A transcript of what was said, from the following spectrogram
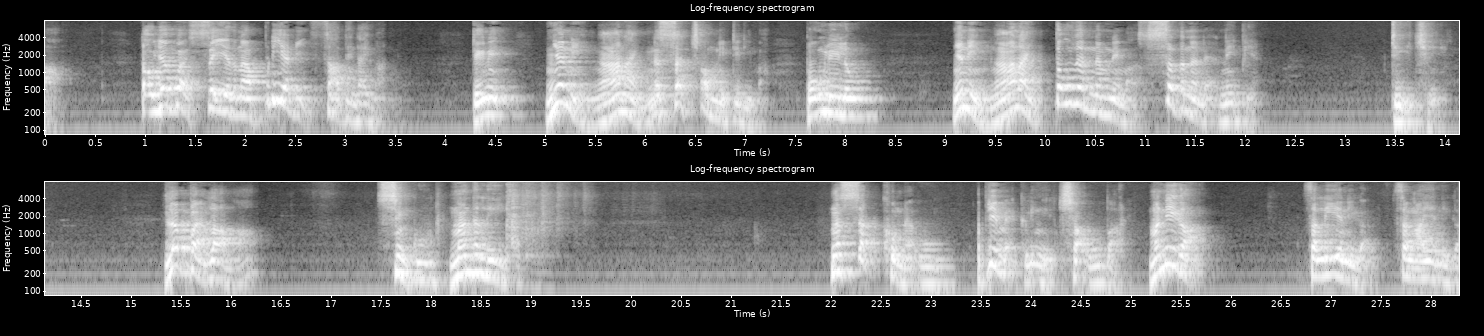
မှာတောင်ရက်ကွက်စေယတနာပရိယတ်တိစာတင်တိုင်းမှာဒီနေ့ညနေ9နာရီ26မိနစ်တိတိမှာဘုံလေးလုံး ညနေ9နာရီ32မိနစ်မှာ17နှစ်နဲ့အနည်းပြန်ဒီအချိန်လက်ပံလာမှာစင်ကူမန္တလေး29ဦးအပြစ်မဲ့ကလေးငယ်6ဦးပါတယ်မနေ့က14ရက်နေ့က15ရက်နေ့က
